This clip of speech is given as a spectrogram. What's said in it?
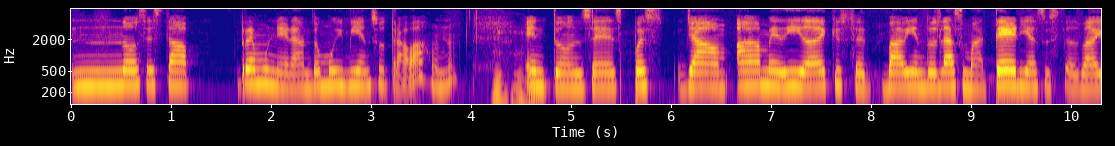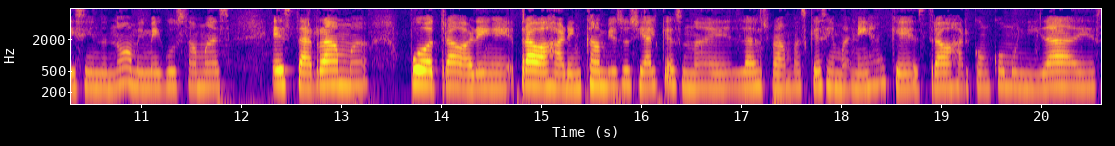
no se está remunerando muy bien su trabajo, ¿no? Entonces, pues ya a medida de que usted va viendo las materias, usted va diciendo, no, a mí me gusta más esta rama, puedo trabajar en, trabajar en cambio social, que es una de las ramas que se manejan, que es trabajar con comunidades.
